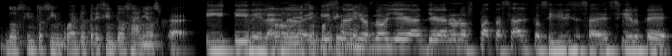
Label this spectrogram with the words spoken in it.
250, 300 años. Ah, Y, y de la nada en 10 posible. años no llegan, llegan unos patas altos y grises a decirte,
